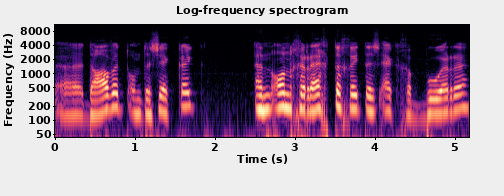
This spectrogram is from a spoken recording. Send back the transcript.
uh, David, om te sê, kyk, in ongerechtigheid is ek gebore,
